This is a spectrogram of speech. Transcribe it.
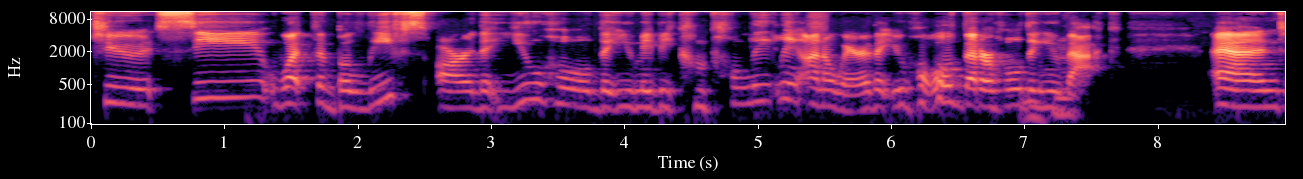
to see what the beliefs are that you hold that you may be completely unaware that you hold that are holding you Mhm. back. And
